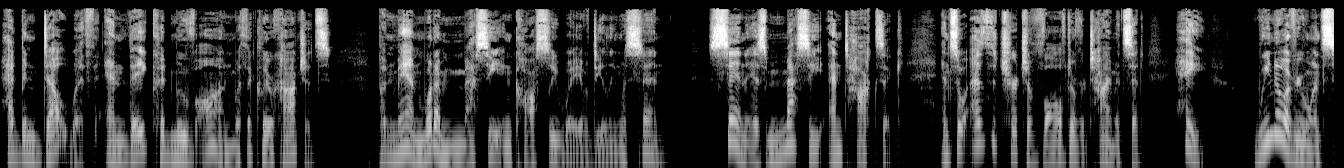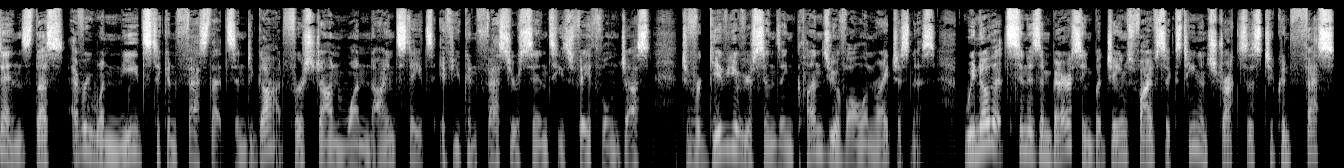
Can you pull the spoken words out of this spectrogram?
had been dealt with and they could move on with a clear conscience. But man, what a messy and costly way of dealing with sin. Sin is messy and toxic. And so as the church evolved over time, it said, hey, we know everyone sins, thus everyone needs to confess that sin to God. 1 John 1 9 states, If you confess your sins, he's faithful and just to forgive you of your sins and cleanse you of all unrighteousness. We know that sin is embarrassing, but James 5 16 instructs us to confess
